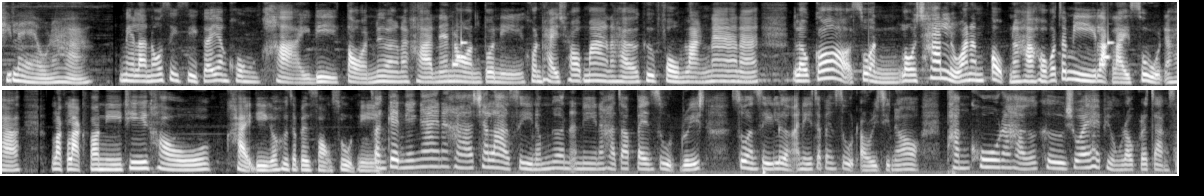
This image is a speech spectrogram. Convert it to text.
ที่แล้วนะคะ เมลาโนซีซีก็ยังคงขายดีต่อเนื่องนะคะ แน่นอนตัวนี้คนไทยชอบมากนะคะ ก็คือโฟมล้างหน้านะ แล้วก็ส่วนโลชั่นหรือว่าน้ำตบนะคะ เขาก็จะมีหลากหลายสูตรนะคะ หลักๆ ตอนนี้ที่เขาขายดีก็คือจะเป็น 2 สูตรนี้ สังเกตง่ายๆนะคะ ฉลากสีน้ำเงินอันนี้นะคะ จะเป็นสูตร rich ส่วนสีเหลืองอันนี้จะเป็นสูตรออริจินอลทั้งคู่นะคะ ก็คือช่วยให้ผิวของเรากระจ่างใส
